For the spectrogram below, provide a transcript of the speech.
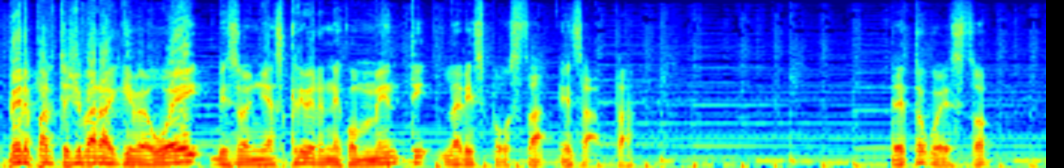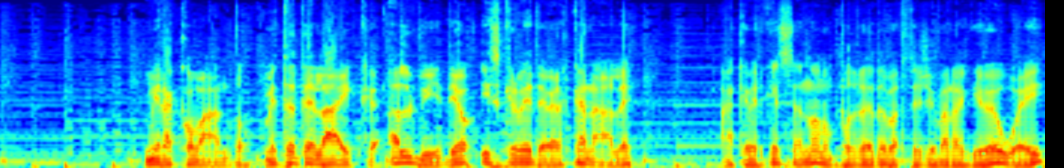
per partecipare al giveaway bisogna scrivere nei commenti la risposta esatta. Detto questo, mi raccomando, mettete like al video, iscrivetevi al canale, anche perché se no non potrete partecipare al giveaway.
